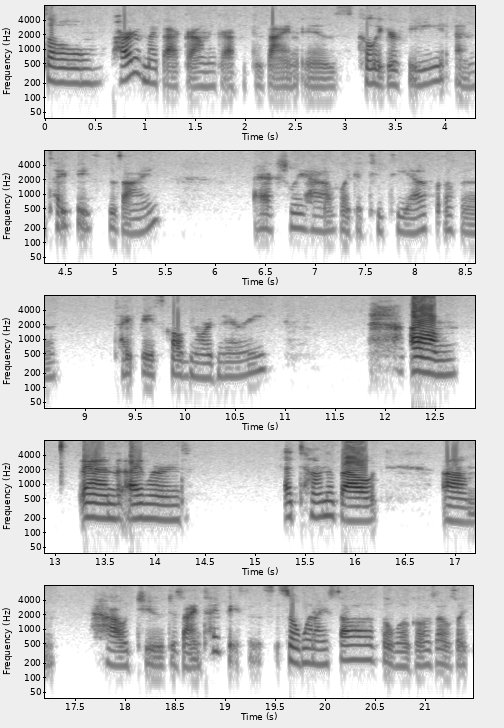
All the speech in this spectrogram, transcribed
So, part of my background in graphic design is calligraphy and typeface design. I actually have like a TTF of a typeface called Nordinary. Um, and I learned a ton about um, how to design typefaces. So, when I saw the logos, I was like,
